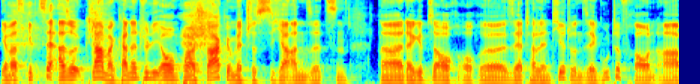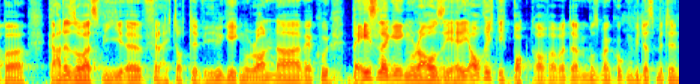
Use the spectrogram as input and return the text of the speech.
Ja, was gibt's denn? Also klar, man kann natürlich auch ein paar starke Matches sicher ansetzen. Äh, da gibt es auch, auch äh, sehr talentierte und sehr gute Frauen, aber gerade sowas wie äh, vielleicht auch Deville gegen Ronda wäre cool. Basler gegen Rousey hätte ich auch richtig Bock drauf, aber da muss man gucken, wie das mit den,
